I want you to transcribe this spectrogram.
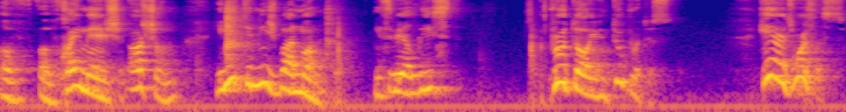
of, of chaymesh and asham, you need to nishba moment. It needs to be at least a pruto, even two prutos. Here it's worthless.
